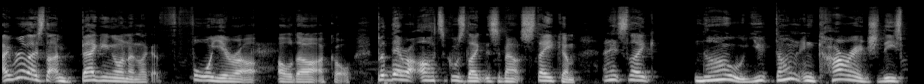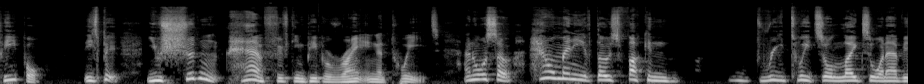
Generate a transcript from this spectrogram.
I realize that I'm bagging on a, like a four year old article, but there are articles like this about Steak-umm, and it's like, no, you don't encourage these people. These pe- you shouldn't have 15 people writing a tweet. And also, how many of those fucking retweets or likes or whatever,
